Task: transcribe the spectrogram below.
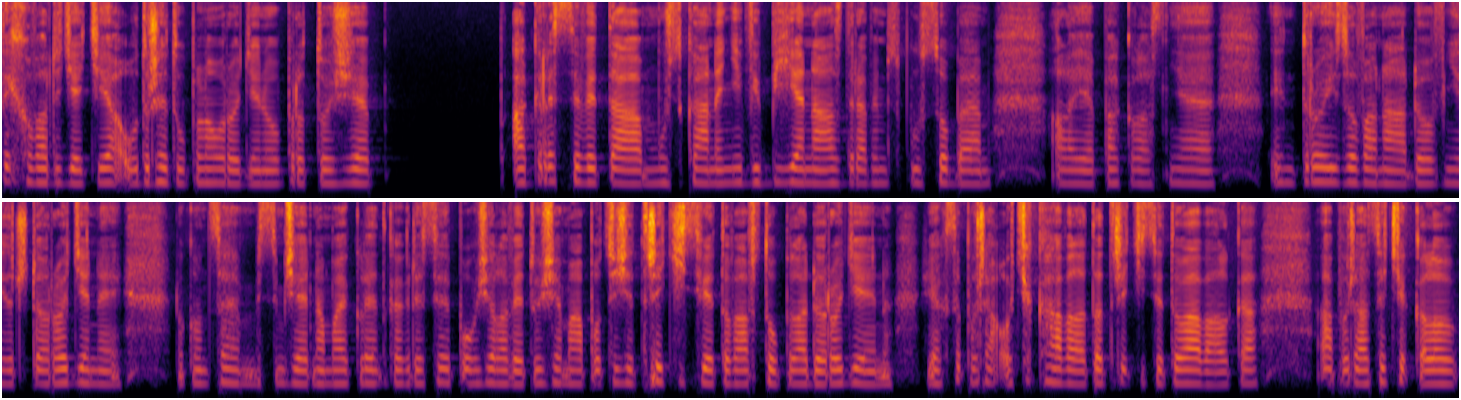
vychovat děti a udržet úplnou rodinu, protože agresivita mužská není vybíjená zdravým způsobem, ale je pak vlastně introizovaná dovnitř do rodiny. Dokonce myslím, že jedna moje klientka kdysi použila větu, že má pocit, že třetí světová vstoupila do rodin, že jak se pořád očekávala ta třetí světová válka a pořád se čekalo,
